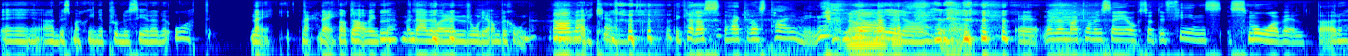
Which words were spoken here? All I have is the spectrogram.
eh, arbetsmaskiner producerade åt? Nej, Nej, nej okej. det har vi inte. Mm. Men det hade varit en rolig ambition. Ja, verkligen. det, kallas, det här kallas timing. Ja, ja, ja. Eh, nej, men man kan väl säga också att det finns små vältar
